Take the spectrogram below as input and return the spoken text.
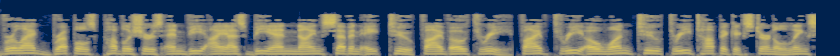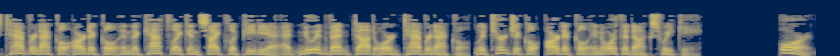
Verlag Brepols Publishers NV ISBN 978-2-503-53012-3 Topic External links Tabernacle article in the Catholic Encyclopedia at newadvent.org Tabernacle liturgical article in Orthodoxwiki.org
